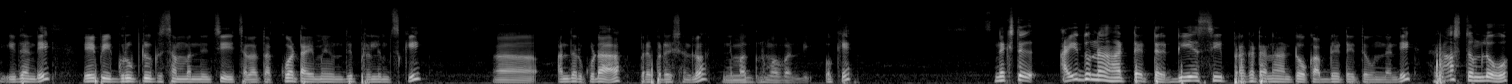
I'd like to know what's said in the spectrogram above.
ఇదండి. ఏపీ గ్రూప్ టూకి సంబంధించి చాలా తక్కువ టైమే ఉంది ప్రిలిమ్స్కి. అందరూ కూడా ప్రిపరేషన్లో నిమగ్నం అవ్వండి ఓకే? నెక్స్ట్ ఐదున టెట్ డిఎస్సి ప్రకటన అంటూ ఒక అప్డేట్ అయితే ఉందండి. రాష్ట్రంలో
